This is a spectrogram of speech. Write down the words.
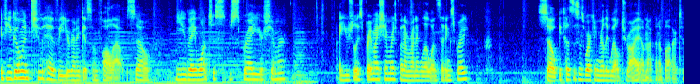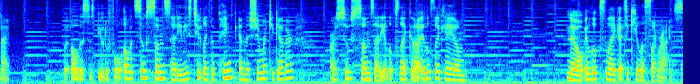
If you go in too heavy, you're gonna get some fallout. So you may want to spray your shimmer. I usually spray my shimmers, but I'm running low on setting spray. So because this is working really well dry, I'm not gonna bother today. But oh, this is beautiful. Oh, it's so sunsetty. These two, like the pink and the shimmer together, are so sunsetty. It looks like a, it looks like a um. No, it looks like a tequila sunrise.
